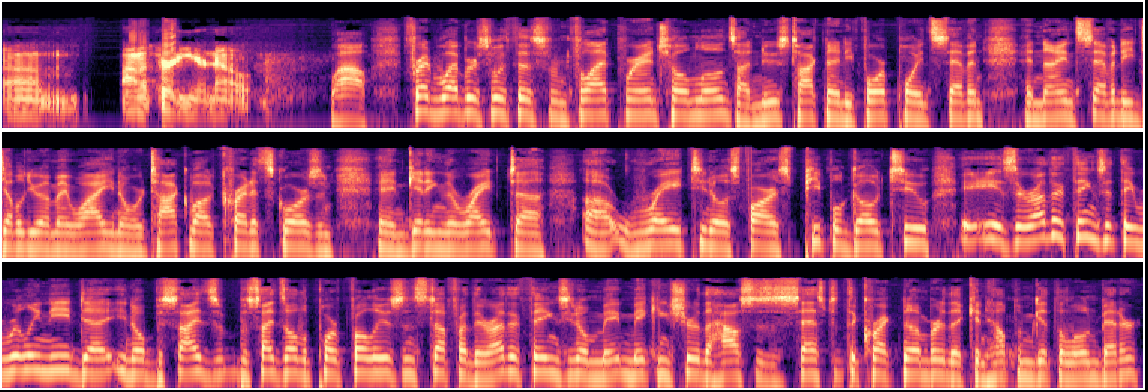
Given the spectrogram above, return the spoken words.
um, on a thirty year note. Wow. Fred Weber's with us from Flat Branch Home Loans on News Talk 94.7 and 970 WMAY. You know, we're talking about credit scores and, and getting the right uh, uh, rate, you know, as far as people go to. Is there other things that they really need, uh, you know, besides besides all the portfolios and stuff? Are there other things, you know, ma- making sure the house is assessed at the correct number that can help them get the loan better?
